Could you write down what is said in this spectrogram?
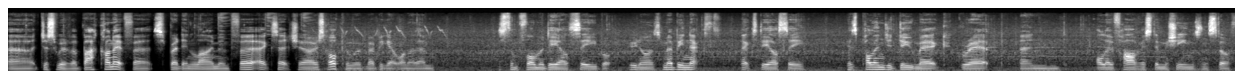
uh, just with a back on it for spreading lime and fur, etc. I was hoping we'd maybe get one of them, some form of DLC, but who knows? Maybe next next DLC, because Pollinger do make grape and olive harvesting machines and stuff.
